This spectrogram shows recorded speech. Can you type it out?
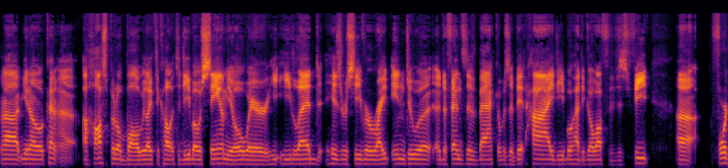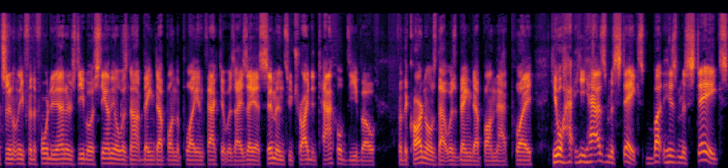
uh, you know, kind of a, a, hospital ball, we like to call it to Deebo Samuel, where he, he led his receiver right into a, a defensive back. It was a bit high. Deebo had to go off of his feet. Uh, fortunately for the 49ers, Deebo Samuel was not banged up on the play. In fact, it was Isaiah Simmons who tried to tackle Deebo for the Cardinals that was banged up on that play. He'll ha- he has mistakes, but his mistakes,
